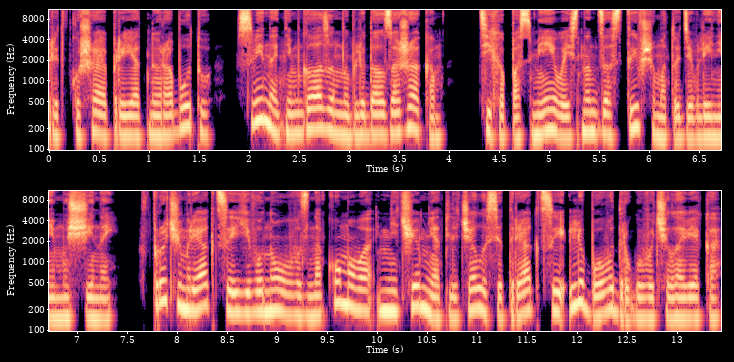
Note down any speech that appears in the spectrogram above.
Предвкушая приятную работу, Свин одним глазом наблюдал за Жаком, тихо посмеиваясь над застывшим от удивления мужчиной. Впрочем, реакция его нового знакомого ничем не отличалась от реакции любого другого человека.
